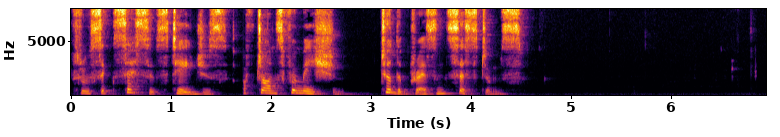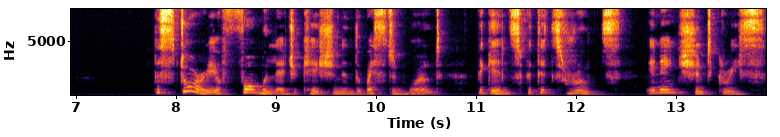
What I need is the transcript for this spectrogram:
through successive stages of transformation to the present systems. The story of formal education in the Western world begins with its roots in ancient Greece,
